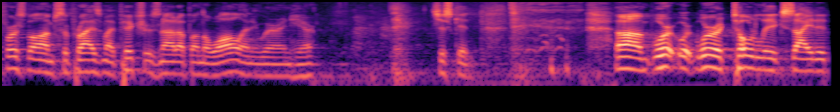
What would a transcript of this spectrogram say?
first of all, I'm surprised my picture's not up on the wall anywhere in here. Just kidding. um, we're, we're, we're, totally excited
